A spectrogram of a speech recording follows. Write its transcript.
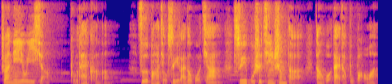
转念又一想，不太可能。自八九岁来到我家，虽不是亲生的，但我待他不薄啊，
